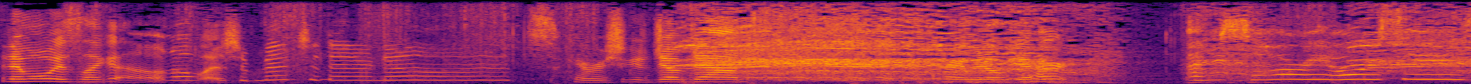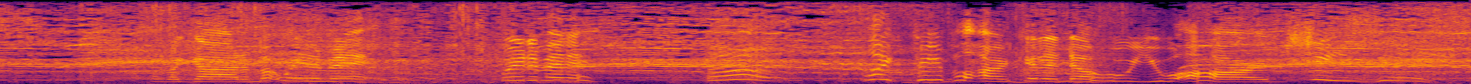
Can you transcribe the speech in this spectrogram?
And I'm always like, I don't know if I should mention it or not. Okay, we're just gonna jump down. Pray we don't get hurt. I'm sorry, horses! Oh my god, I'm, wait a minute. Wait a minute. Like people aren't gonna know who you are. Jesus.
